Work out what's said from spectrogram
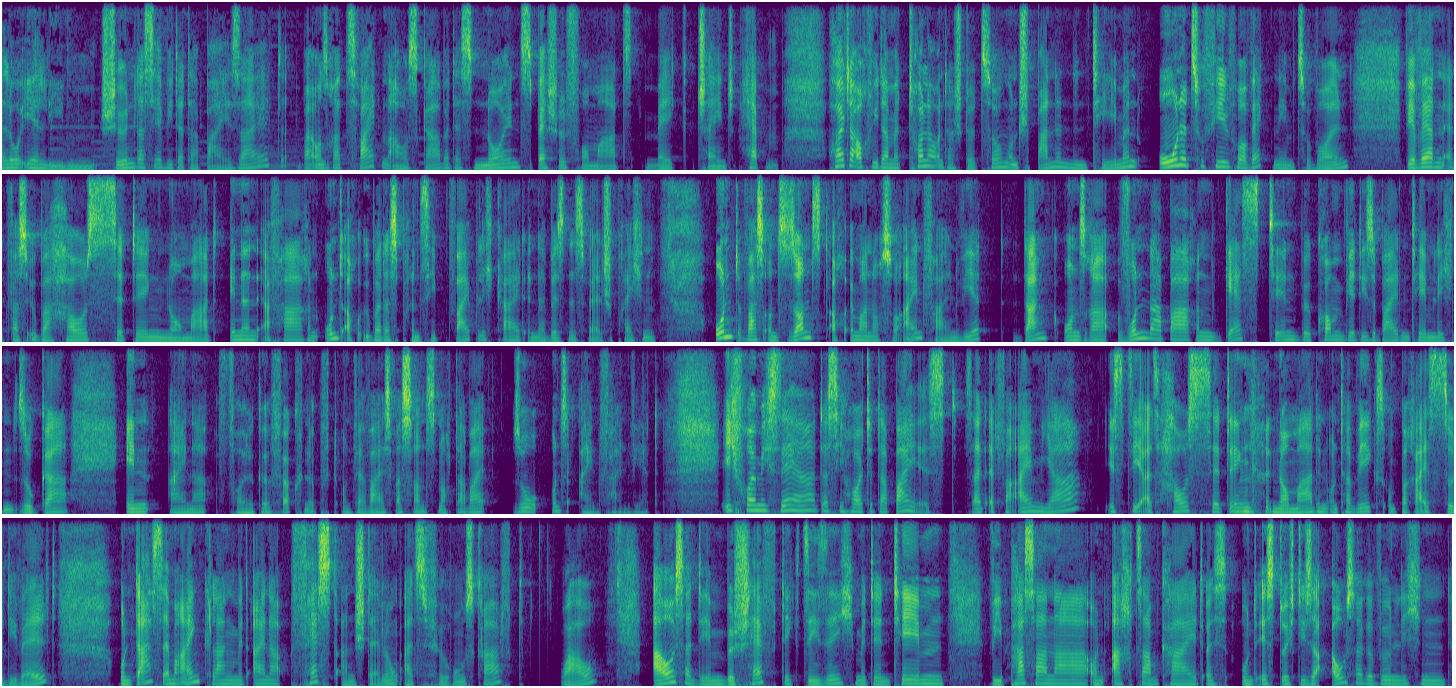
Hallo ihr Lieben, schön, dass ihr wieder dabei seid bei unserer zweiten Ausgabe des neuen Special-Formats Make Change Happen. Heute auch wieder mit toller Unterstützung und spannenden Themen, ohne zu viel vorwegnehmen zu wollen. Wir werden etwas über House-Sitting, NomadInnen erfahren und auch über das Prinzip Weiblichkeit in der Businesswelt sprechen und was uns sonst auch immer noch so einfallen wird, dank unserer wunderbaren Gästin bekommen wir diese beiden Themenlichen sogar in einer Folge verknüpft. Und wer weiß, was sonst noch dabei so uns einfallen wird. Ich freue mich sehr, dass sie heute dabei ist. Seit etwa einem Jahr ist sie als House-Sitting-Nomadin unterwegs und bereist so die Welt. Und das im Einklang mit einer Festanstellung als Führungskraft Wow. Außerdem beschäftigt sie sich mit den Themen wie Passana und Achtsamkeit und ist durch diese außergewöhnlichen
